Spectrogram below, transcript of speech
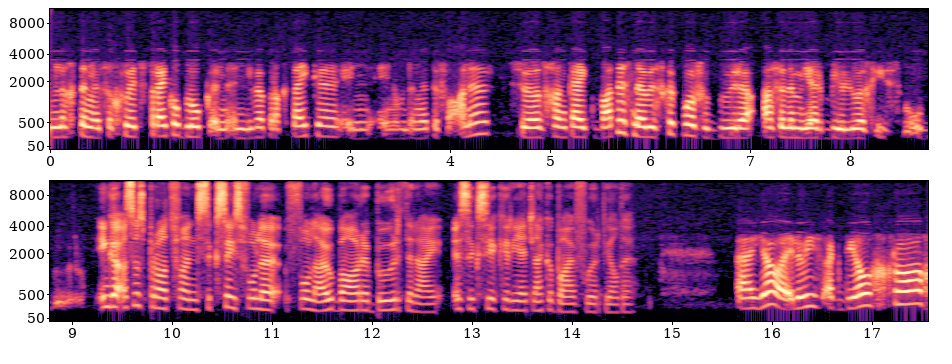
Inligting is 'n groot struikelblok in in nuwe praktyke en en om dinge te verander. So ons gaan kyk wat is nou beskikbaar vir boere as hulle meer biologies wil boer. Inge, as ons praat van suksesvolle volhoubare boerdery, is ek seker jy het lekker baie voorbeelde. Uh ja, Eloise, ek deel graag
